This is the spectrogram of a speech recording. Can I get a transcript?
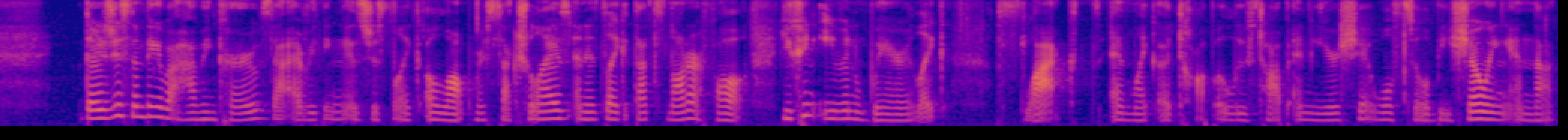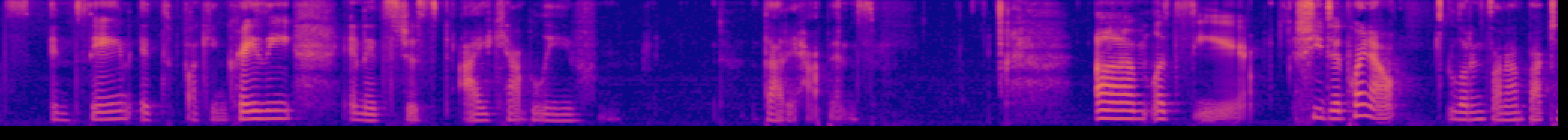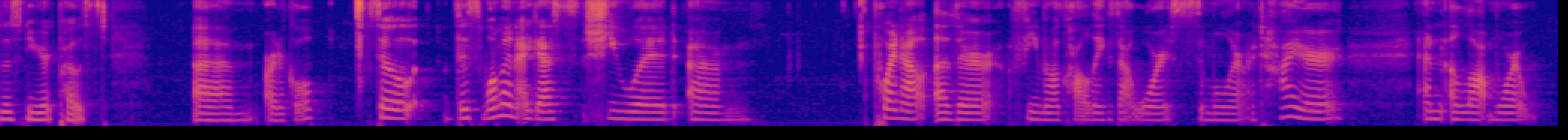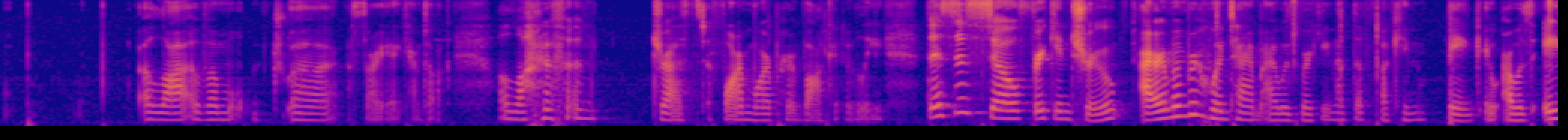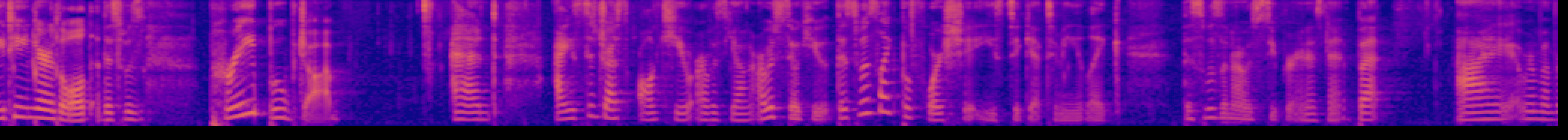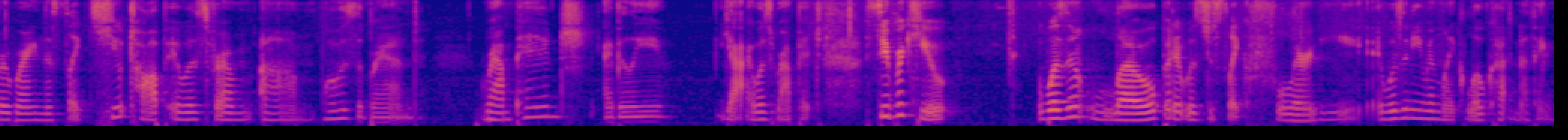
There's just something about having curves that everything is just like a lot more sexualized. And it's like, that's not our fault. You can even wear like slacks and like a top, a loose top, and your shit will still be showing. And that's insane. It's fucking crazy. And it's just, I can't believe that it happens. Um, let's see. She did point out, Lorenzana, back to this New York Post um, article. So, this woman, I guess, she would um, point out other female colleagues that wore similar attire and a lot more, a lot of them, uh, sorry, I can't talk. A lot of them dressed far more provocatively. This is so freaking true. I remember one time I was working at the fucking bank. I was 18 years old. This was pre boob job. And I used to dress all cute. I was young. I was so cute. This was like before shit used to get to me. Like, this was when I was super innocent. But I remember wearing this like cute top. It was from, um, what was the brand? Rampage, I believe. Yeah, it was Rampage. Super cute it wasn't low, but it was just like flirty. It wasn't even like low cut, nothing.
